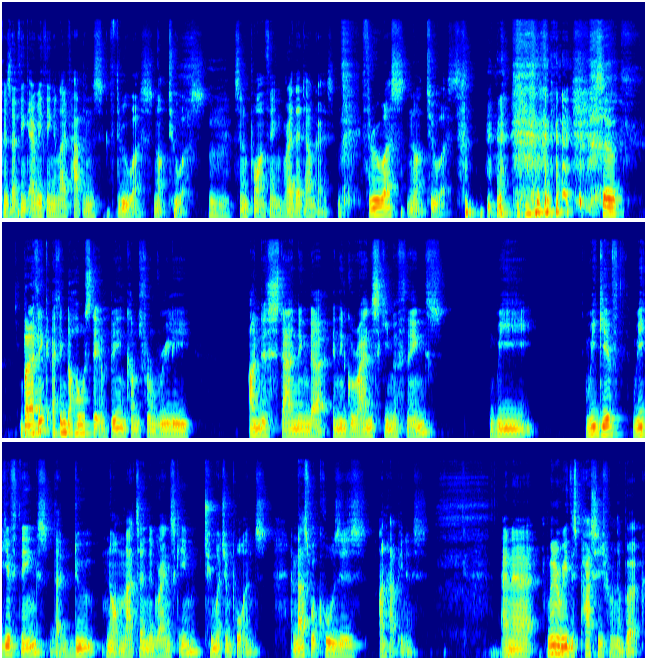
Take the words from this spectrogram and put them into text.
Because I think everything in life happens through us, not to us. It's an important thing. Write that down, guys. through us, not to us. so, but I think I think the whole state of being comes from really understanding that in the grand scheme of things, we we give we give things that do not matter in the grand scheme too much importance, and that's what causes unhappiness. And uh, I'm going to read this passage from the book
